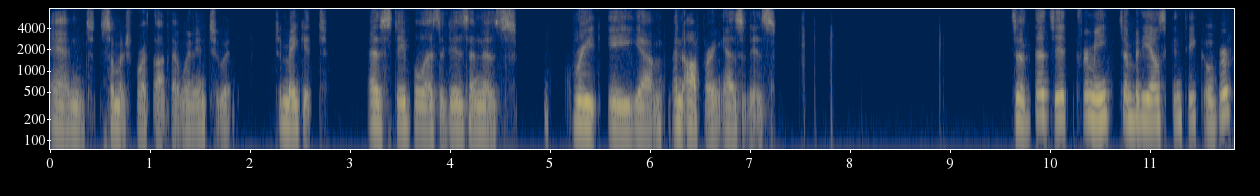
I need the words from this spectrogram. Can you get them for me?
and so much forethought that went into it to make it as stable as it is and as great a um, an offering as it is. So that's it for me. Somebody else can take over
